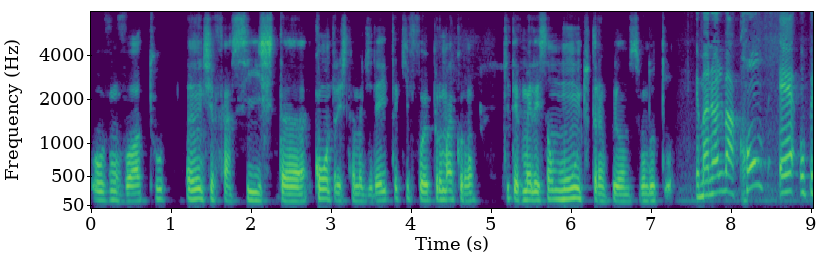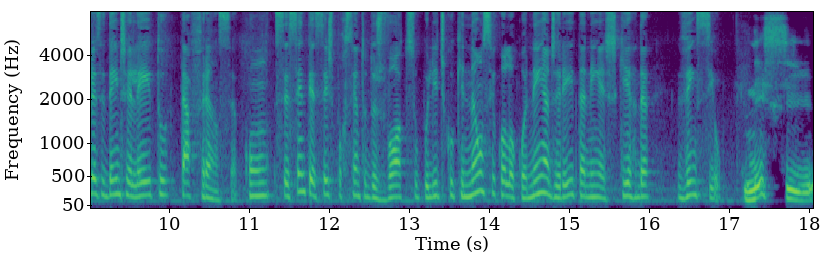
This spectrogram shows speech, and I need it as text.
houve um voto antifascista contra a extrema-direita que foi para o Macron, que teve uma eleição muito tranquila no segundo turno. Emmanuel Macron é o presidente eleito da França. Com 66% dos votos, o político que não se colocou nem à direita nem à esquerda venceu. Nesse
